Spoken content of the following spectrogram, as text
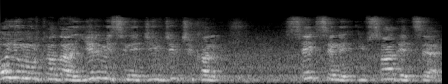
O yumurtadan 20'sini civciv çıkarıp 80'i ifsad etse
